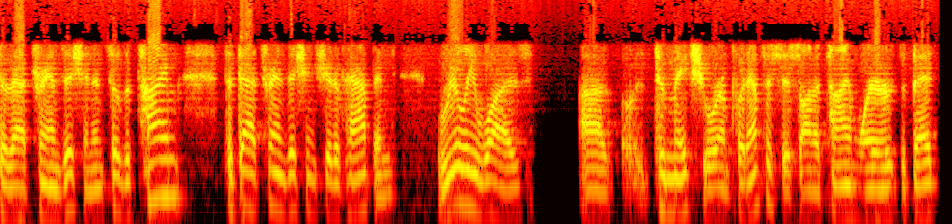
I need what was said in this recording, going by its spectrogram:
to that transition. And so the time that that transition should have happened really was uh, to make sure and put emphasis on a time where the bed,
